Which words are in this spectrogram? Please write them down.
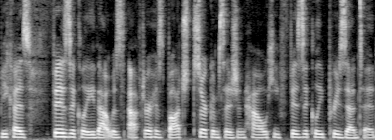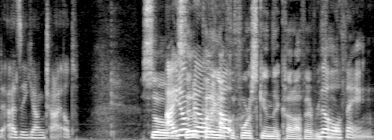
because physically that was after his botched circumcision how he physically presented as a young child So I don't instead know of cutting how- off the foreskin, they cut off everything. the whole thing.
